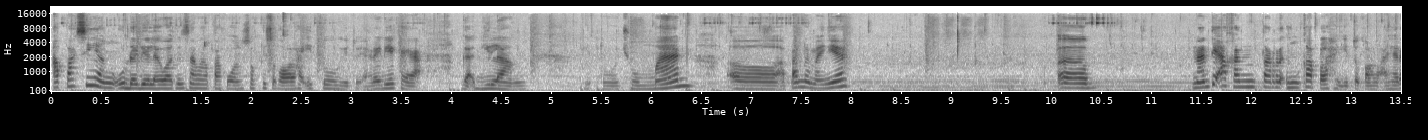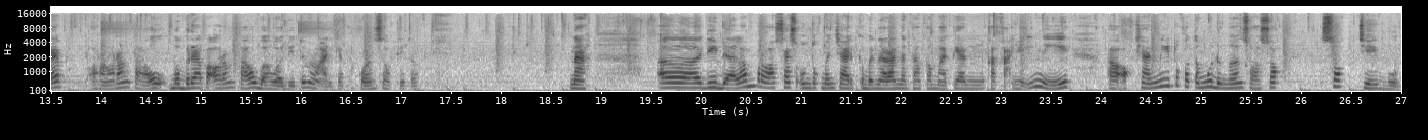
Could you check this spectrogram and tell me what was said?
apa sih yang udah dilewatin sama Pak Won Sok di sekolah itu gitu ya? Dia kayak gak gilang gitu. Cuman uh, apa namanya uh, nanti akan terungkap lah gitu kalau akhirnya orang-orang tahu beberapa orang tahu bahwa dia itu memang adiknya Pak Won Sok gitu Nah, uh, di dalam proses untuk mencari kebenaran tentang kematian kakaknya ini, uh, Ok Chanmi itu ketemu dengan sosok Sok Jae-bum.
